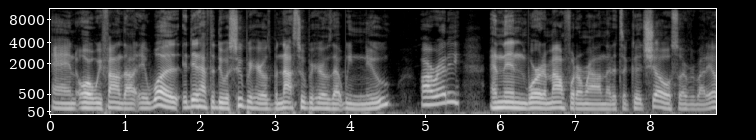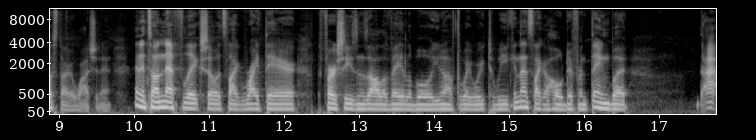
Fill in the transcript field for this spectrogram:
and or we found out it was it did have to do with superheroes, but not superheroes that we knew already. And then word of mouth went around that it's a good show, so everybody else started watching it. And it's on Netflix, so it's like right there. The first season's all available. You don't have to wait week to week, and that's like a whole different thing. But I,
